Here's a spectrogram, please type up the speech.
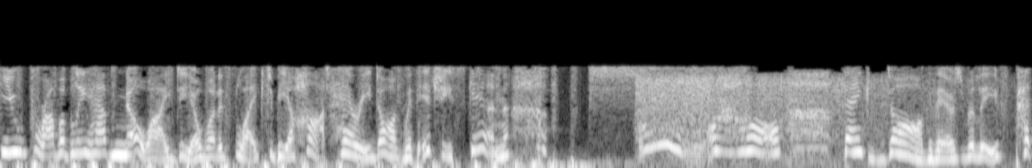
You probably have no idea what it's like to be a hot, hairy dog with itchy skin. Ooh, oh, thank dog there's relief. Pet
